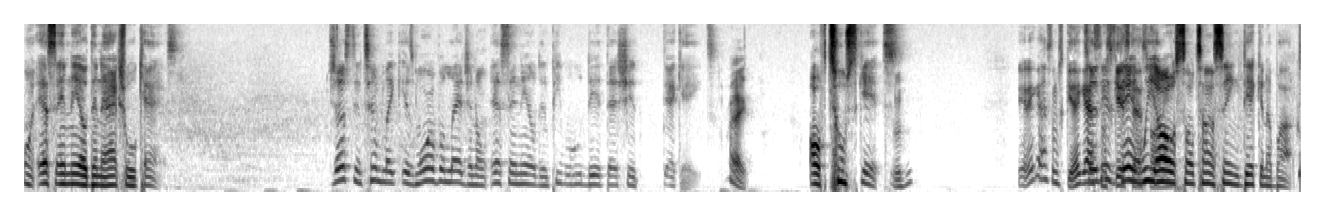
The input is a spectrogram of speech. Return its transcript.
on SNL than the actual cast. Justin Timberlake is more of a legend on SNL than people who did that shit decades right. off two skits. hmm Yeah, they got some skits. They got to some this skits. day, we funny. all sometimes sing "Dick in a Box."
